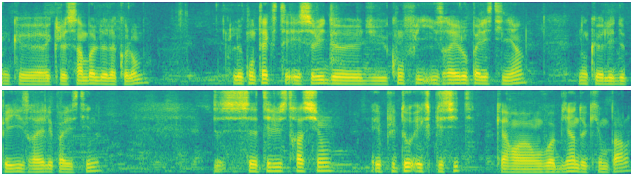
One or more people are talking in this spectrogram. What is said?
donc avec le symbole de la colombe. Le contexte est celui du conflit israélo-palestinien, donc euh, les deux pays Israël et Palestine. Cette illustration est plutôt explicite car euh, on voit bien de qui on parle.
